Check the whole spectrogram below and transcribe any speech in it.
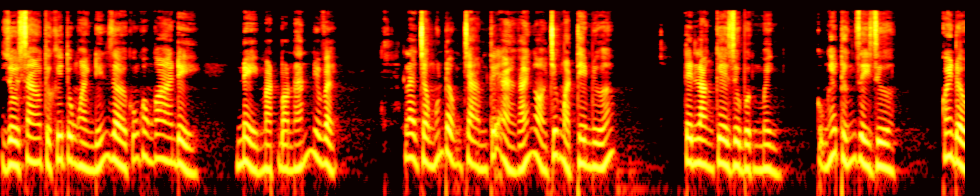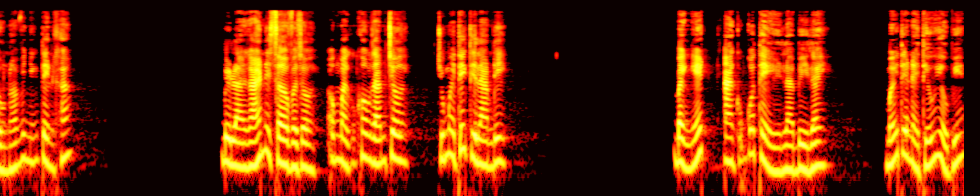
rồi sao từ khi tung hoành đến giờ Cũng không có ai để Nể mặt bọn hắn như vậy. Lại chẳng muốn động chạm tới ả gái ngỏ trước mặt thêm nữa. Tên lăng kia dù bực mình Cũng hết hứng dây dừa Quay đầu nói với những tên khác. Bị loại gái này sờ vào rồi Ông mày cũng không dám chơi Chúng mày thích thì làm đi. Bệnh hết, ai cũng có thể là bì lây. Mấy tên này thiếu hiểu biết.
